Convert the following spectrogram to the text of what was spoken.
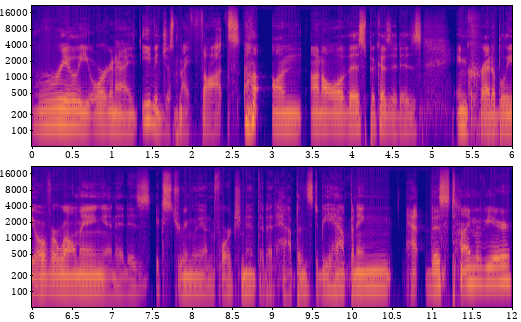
really organize even just my thoughts on on all of this because it is incredibly overwhelming and it is extremely unfortunate that it happens to be happening at this time of year.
